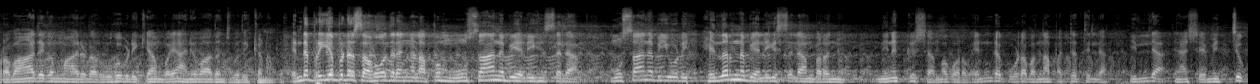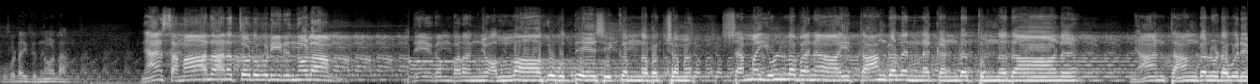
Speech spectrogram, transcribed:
പ്രവാചകന്മാരുടെ റൂഹ് പിടിക്കാൻ പോയ അനുവാദം ചോദിക്കണം. എന്റെ പ്രിയപ്പെട്ട സഹോദരങ്ങൾ അപ്പം മൂസാ നബി അലിഹിസ്സലാം മൂസാ നബിയോട് ഹിദർ നബി അലിഹിസ്സലാം പറഞ്ഞു നിനക്ക് ക്ഷമ കുറവ്. എന്റെ കൂടെ വന്നാൽ പറ്റത്തില്ല. ഇല്ല ഞാൻ ക്ഷമിച്ച്. കൂടെ ഇരുന്നോളാം. ഞാൻ സമാധാനത്തോടു കൂടി ഇരുന്നോളാം. അദ്ദേഹം പറഞ്ഞു അള്ളാഹു ഉദ്ദേശിക്കുന്ന പക്ഷം ക്ഷമയുള്ളവനായി താങ്കൾ എന്നെ കണ്ടെത്തുന്നതാണ്. ഞാൻ താങ്കളുടെ ഒരു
